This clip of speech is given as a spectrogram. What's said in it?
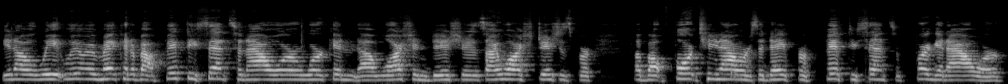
You know, we, we were making about 50 cents an hour working, uh, washing dishes. I washed dishes for about 14 hours a day for 50 cents a friggin' hour.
